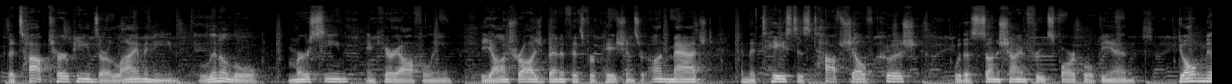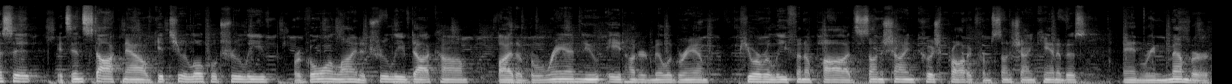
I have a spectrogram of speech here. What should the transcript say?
The top terpenes are limonene, linalool, myrcene, and caryophyllene. The entourage benefits for patients are unmatched, and the taste is top shelf kush with a sunshine fruit sparkle at the end. Don't miss it. It's in stock now. Get to your local Trulieve or go online to trulieve.com. Buy the brand new 800 milligram Pure Relief in a Pod Sunshine Kush product from Sunshine Cannabis. And remember,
